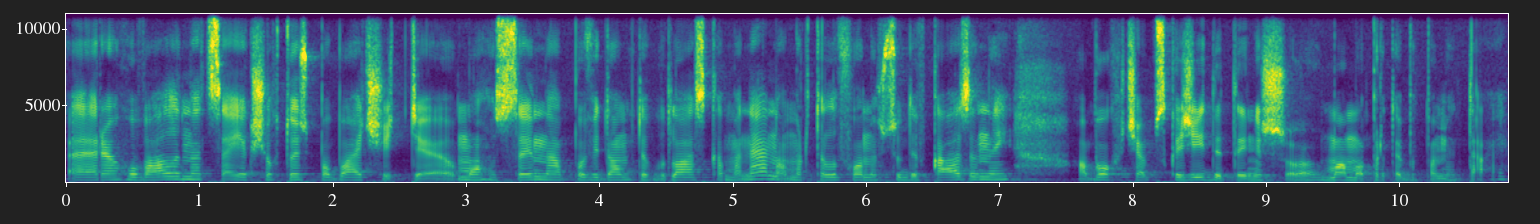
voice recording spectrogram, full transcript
реагували на це. Якщо хтось побачить е, мого сина, повідомте, будь ласка, мене, номер телефону всюди вказаний, або хоча б скажіть дитині, що мама про тебе пам'ятає.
